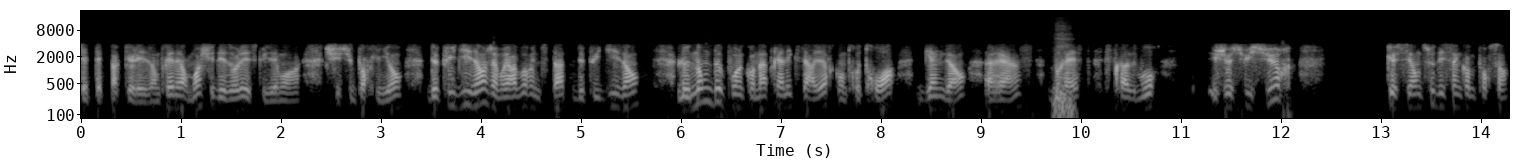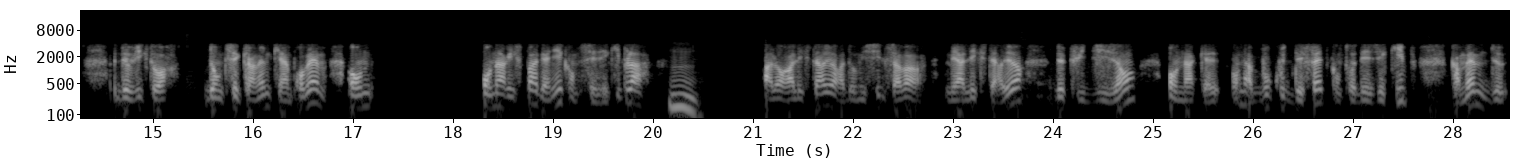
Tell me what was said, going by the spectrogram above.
c'est peut-être pas que les entraîneurs. Moi je suis désolé, excusez-moi, hein. je suis support Lyon. Depuis 10 ans, j'aimerais avoir une stat, depuis 10 ans, le nombre de points qu'on a pris à l'extérieur contre Troyes, Guingamp, Reims, Brest, Strasbourg, je suis sûr que c'est en dessous des 50% de victoire. Donc c'est quand même qu'il y a un problème. On n'arrive pas à gagner contre ces équipes-là. Hmm. Alors à l'extérieur, à domicile, ça va. Mais à l'extérieur, depuis 10 ans, on a, on a beaucoup de défaites contre des équipes quand même de,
